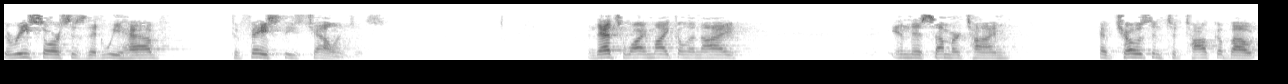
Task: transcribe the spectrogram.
the resources that we have to face these challenges. And that's why Michael and I, in this summertime, have chosen to talk about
